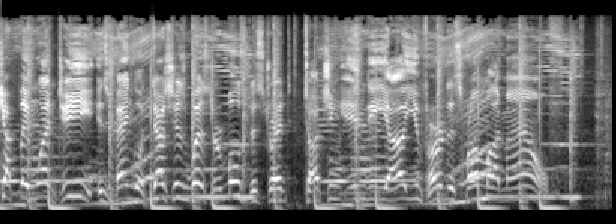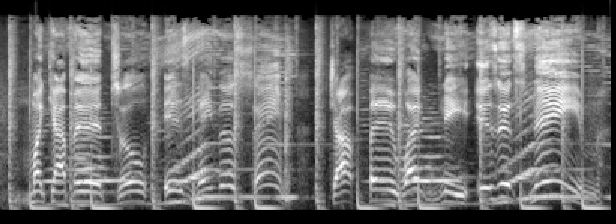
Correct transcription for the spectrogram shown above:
Chapping 1G is Bangladesh's westernmost district, touching India. You've heard this from my mouth. My capital is named the same. Chappewagni is its name.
